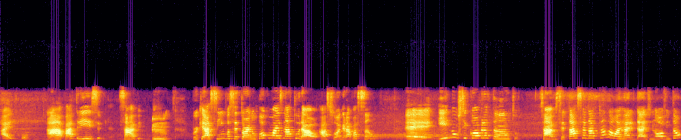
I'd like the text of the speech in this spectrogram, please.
Aí, pô, ah, Patrícia, sabe? Porque assim você torna um pouco mais natural a sua gravação. É, e não se cobra tanto, sabe? Você tá se adaptando a uma realidade nova, então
